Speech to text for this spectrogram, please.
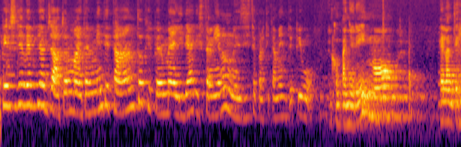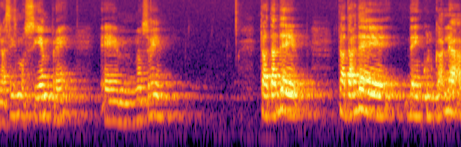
Penso di aver viaggiato ormai talmente tanto che per me l'idea di straniero non esiste praticamente più. Il compañerismo, el antirracismo siempre, eh, no sé, tratar de, tratar de, de inculcarle a,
